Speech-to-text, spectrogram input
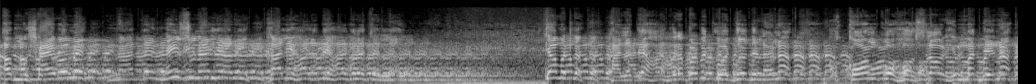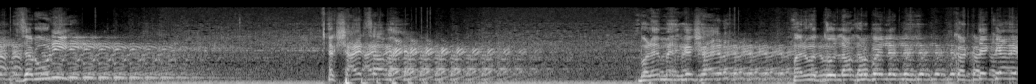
अब मुशायरों में नाते नहीं सुनाई जा रही। खाली हालत हाजरा चल रहा क्या मतलब? हालत हाजरा पर भी तवज्जो दिलाना, कौम को हौसला और हिम्मत देना ज़रूरी। एक शायर साहब है। बड़े महँगे शायर। हमारे में दो लाख रुपए लेते हैं। करते क्या है?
